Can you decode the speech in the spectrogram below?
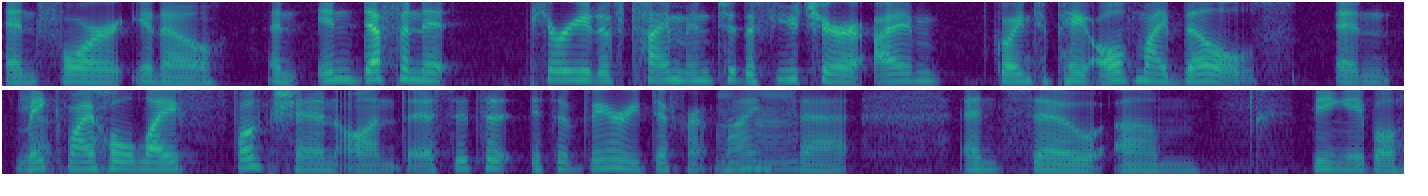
and for you know an indefinite period of time into the future i'm going to pay all of my bills and make my whole life function on this it's a it's a very different Mhm. mindset and so um being able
